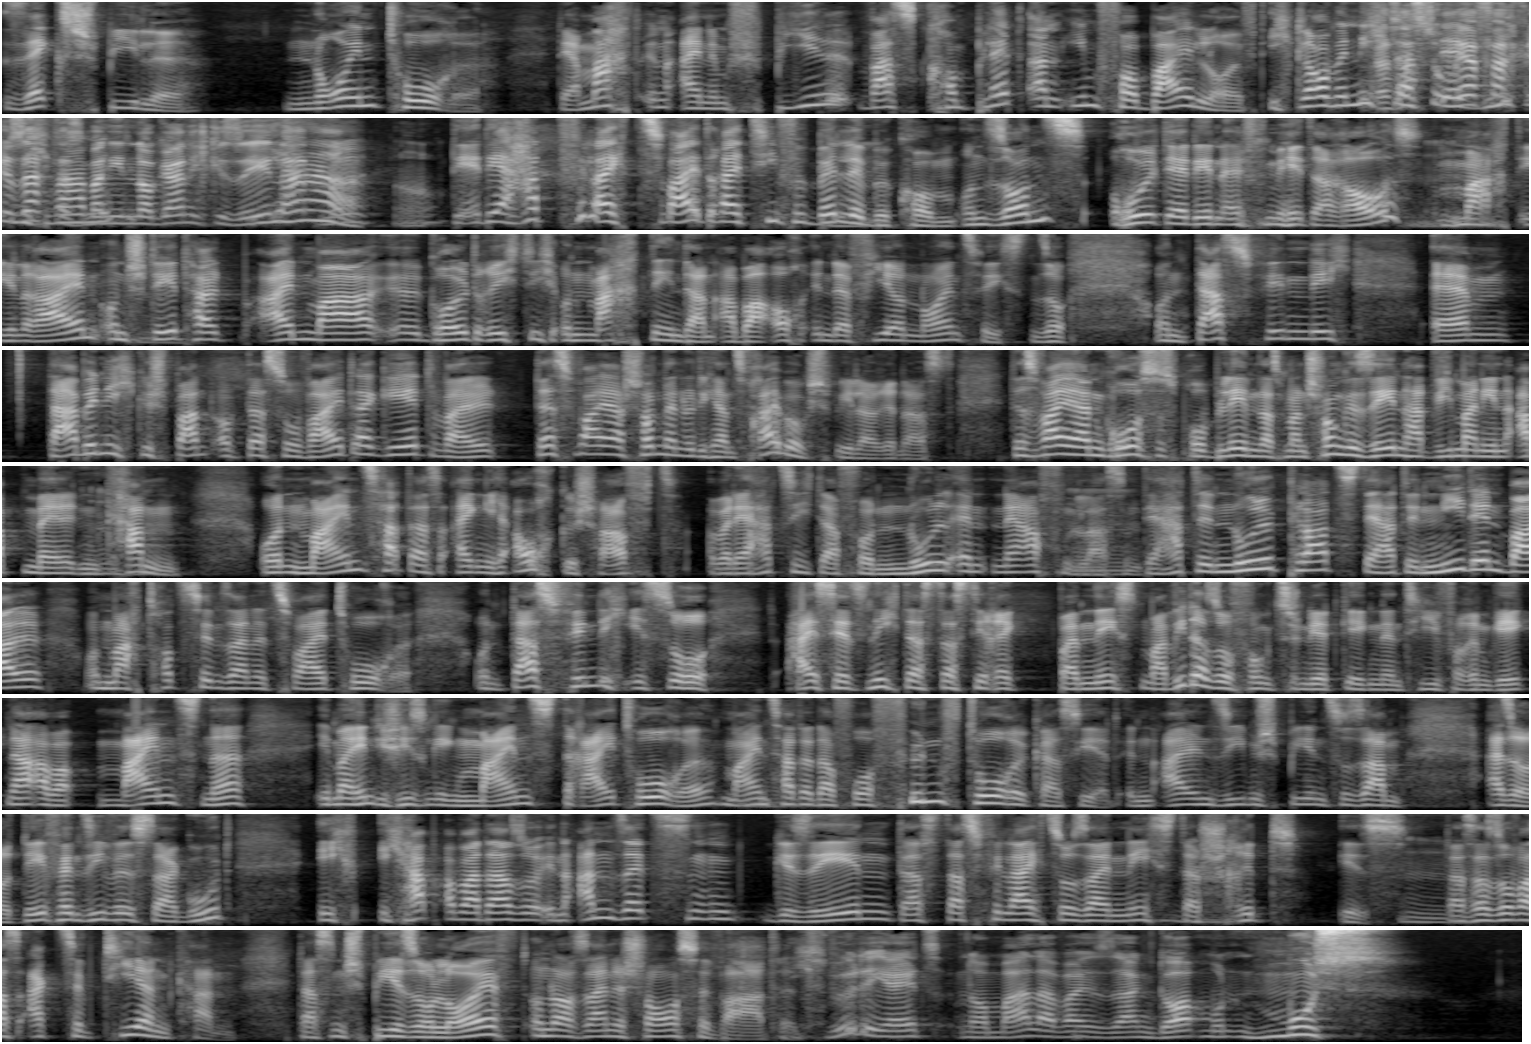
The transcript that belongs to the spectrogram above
sechs Spiele, neun Tore. Der macht in einem Spiel, was komplett an ihm vorbeiläuft. Ich glaube nicht, Das dass hast du mehrfach gesagt, dass man ihn noch gar nicht gesehen ja, hat. Ne? der, der hat vielleicht zwei, drei tiefe Bälle bekommen und sonst holt er den Elfmeter raus, macht ihn rein und steht halt einmal äh, goldrichtig und macht den dann aber auch in der 94. So. Und das finde ich, ähm, da bin ich gespannt, ob das so weitergeht, weil das war ja schon, wenn du dich ans Freiburg-Spiel erinnerst, das war ja ein großes Problem, dass man schon gesehen hat, wie man ihn abmelden kann. Und Mainz hat das eigentlich auch geschafft, aber der hat sich davon null entnerven lassen. Der hatte null Platz, der hatte nie den Ball und macht trotzdem seine zwei Tore. Und das finde ich ist so, heißt jetzt nicht, dass das direkt beim nächsten Mal wieder so funktioniert gegen den tieferen Gegner, aber Mainz, ne, immerhin, die schießen gegen Mainz drei Tore. Mainz hatte davor fünf Tore kassiert in allen sieben Spielen zusammen. Also Defensive ist da gut. Ich, ich habe aber da so in Ansätzen gesehen, dass das vielleicht so sein nächster Schritt ist. Dass er sowas akzeptieren kann. Dass ein Spiel so läuft und auf seine Chance wartet. Ich würde ja jetzt normalerweise sagen, Dortmund muss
